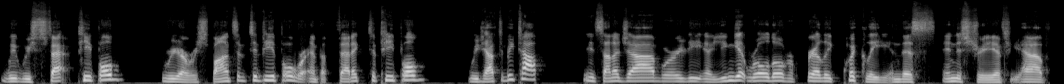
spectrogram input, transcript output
We respect people. We are responsive to people. We're empathetic to people. We have to be top. It's not a job where you, know, you can get rolled over fairly quickly in this industry if you have,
